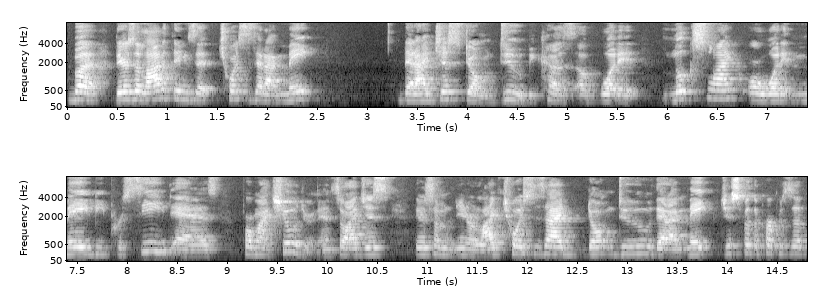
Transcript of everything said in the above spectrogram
but there's a lot of things that choices that I make that I just don't do because of what it looks like or what it may be perceived as for my children. And so I just there's some you know life choices I don't do that I make just for the purpose of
